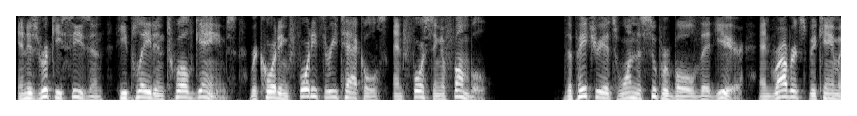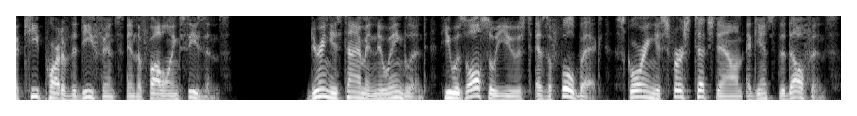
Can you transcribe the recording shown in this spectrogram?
In his rookie season, he played in 12 games, recording 43 tackles and forcing a fumble. The Patriots won the Super Bowl that year, and Roberts became a key part of the defense in the following seasons. During his time in New England, he was also used as a fullback, scoring his first touchdown against the Dolphins.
